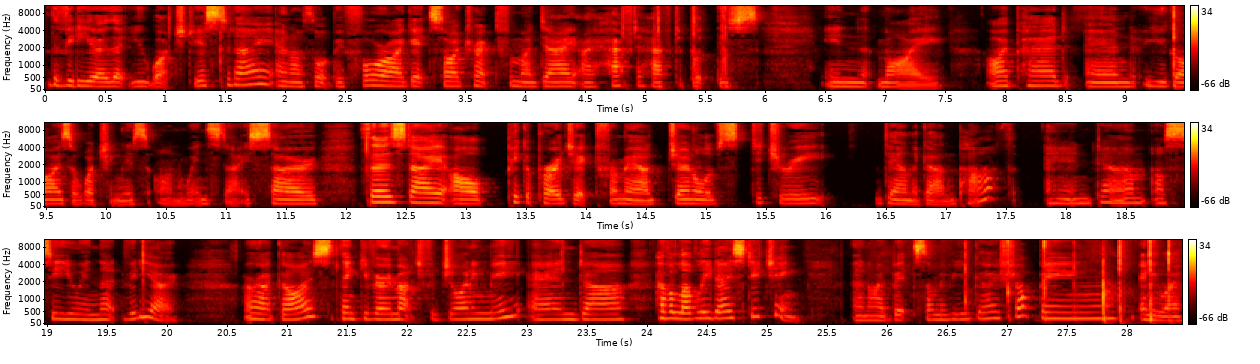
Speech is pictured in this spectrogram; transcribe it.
the video that you watched yesterday and I thought before I get sidetracked for my day, I have to have to put this in my iPad and you guys are watching this on Wednesday. So Thursday, I'll pick a project from our Journal of Stitchery down the garden path and um, I'll see you in that video. All right, guys, thank you very much for joining me and uh, have a lovely day stitching. And I bet some of you go shopping. Anyway,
